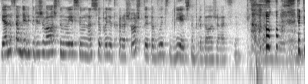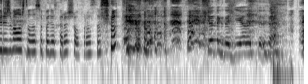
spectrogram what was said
Я на самом деле переживала, что ну, если у нас все пойдет хорошо, что это будет вечно продолжаться. Я переживала, что у нас все пойдет хорошо, просто все. Что тогда делать-то? да? Ну,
